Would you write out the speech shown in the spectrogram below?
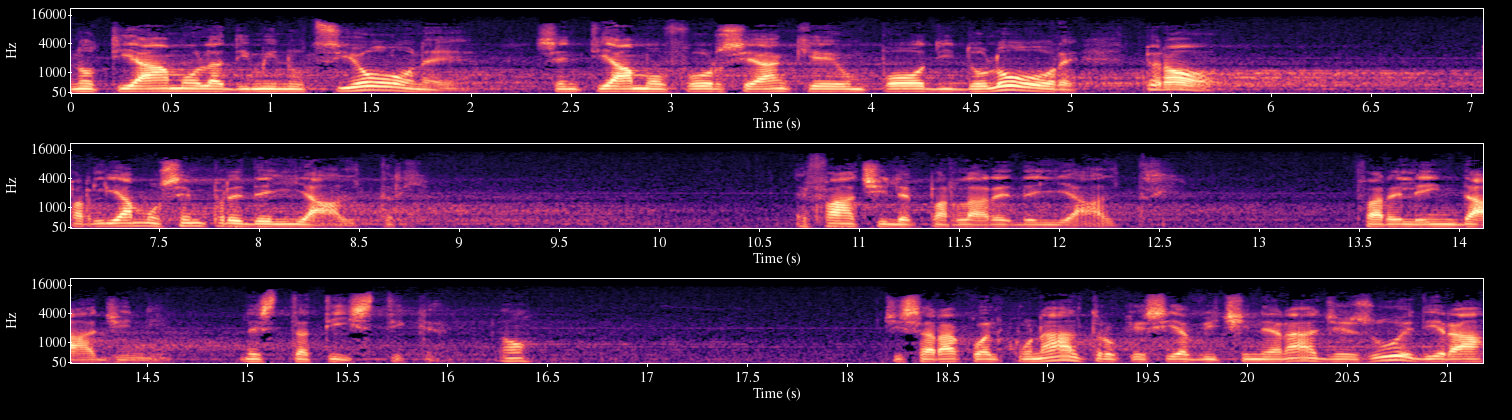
notiamo la diminuzione, sentiamo forse anche un po' di dolore, però parliamo sempre degli altri. È facile parlare degli altri, fare le indagini, le statistiche, no? ci sarà qualcun altro che si avvicinerà a Gesù e dirà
